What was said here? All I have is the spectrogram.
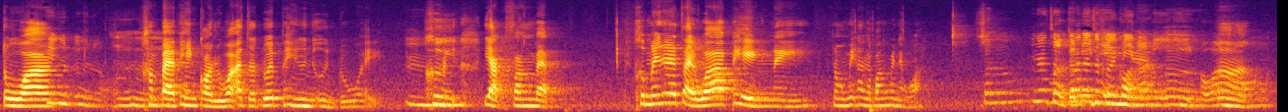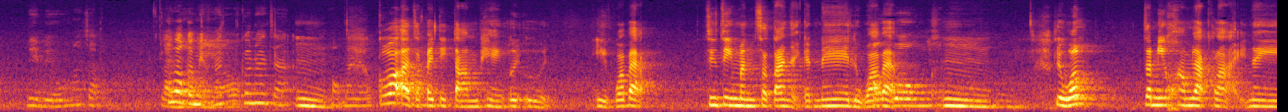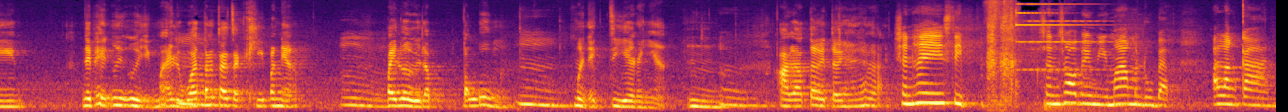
ตัวเพลงอื่นๆเหรออืมคำแปลเพลงก่อนหรือว่าอาจจะด้วยเพลงอื่น ๆด้วย มคืออยากฟังแบบ คือไม่แน่ใจว่าเพลงในน้องมีอัลบั้มเป็นยังวะ ฉันน่าเหจะมือนจะมีน่าจะเพเคลยงมีก่อนหน้านี้แล้วอีกเพราะว่าอ่า น้องเดบิวต์น่าจะหลายเขาบอกกันเดืเนี่ยอนแล้วก็น่าจะอืม ออกมาแล้ว ก็อาจจะไปติดตามเพลงอื่นๆ อีกว่าแบบ จริง ๆ มันสไตล์ไหนกันแน่หรือว่าแบบ ของวงใช่ไหมอืม หรือว่าจะมีความหลากหลายในในเพลงอื่นๆอีกไหมหรือว่าอืม ตั้งใจจะคลิปอันเนี้ยอืม ไปเลยแล้วตุ้มอืมเหมือนเอ็กจีอะไรเงี้ย อืมเอออะแล้วเตยเตยให้เท่าไหร่ฉันให้สิบฉันชอบ MV มากมันดูแบบอลังการ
